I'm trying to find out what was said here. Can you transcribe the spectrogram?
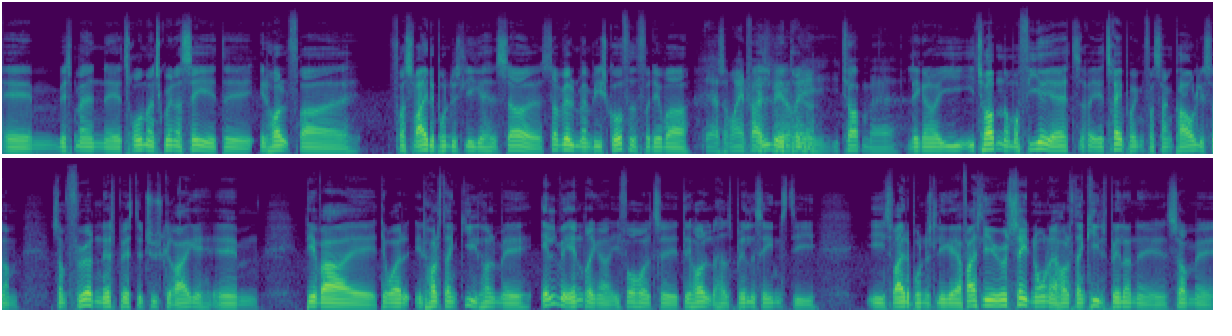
Øh, hvis man øh, troede, man skulle ind og se et, øh, et hold fra, fra Zweite Bundesliga, så, så ville man blive skuffet, for det var ja, som rent faktisk 11 ligger med ændringer. i, i toppen af... ligger nu i, i toppen nummer 4, ja, tre, tre point fra St. Pauli, som, som fører den næstbedste tyske række. Øhm, det var, øh, det var et Holstein Kiel-hold med 11 ændringer i forhold til det hold, der havde spillet senest i, i Schweizer Bundesliga. Jeg har faktisk lige øvrigt set nogle af Holstein Kiel-spillerne, øh, som, øh,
